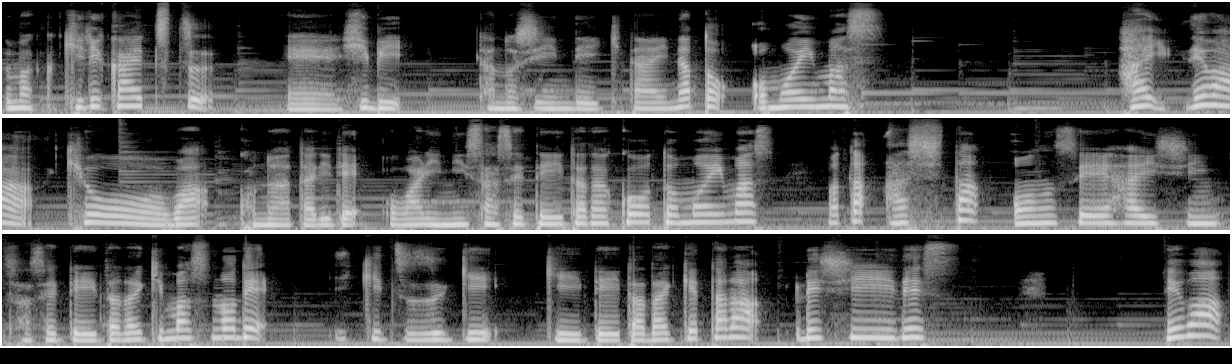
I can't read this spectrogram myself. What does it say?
うまく切り替えつつ、えー日々楽しんでいきたいなと思います。はい。では、今日はこの辺りで終わりにさせていただこうと思います。また明日音声配信させていただきますので、引き続き聞いていただけたら嬉しいです。では、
